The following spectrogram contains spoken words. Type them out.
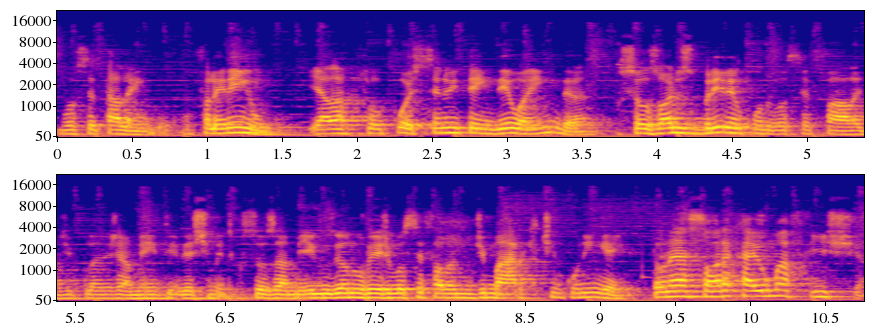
você está lendo? Eu falei: Nenhum. E ela falou: Poxa, você não entendeu ainda? Os seus olhos brilham quando você fala de planejamento e investimento com seus amigos. Eu não vejo você falando de marketing com ninguém. Então nessa hora caiu uma ficha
